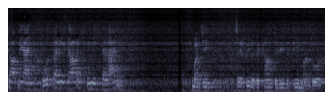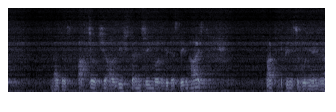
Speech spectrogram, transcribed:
tat mir einfach gut, weil ich sah, ich bin nicht alleine. Man sieht sehr viele Bekannte wieder, die man durch also das Asozial Distancing oder wie das Ding heißt, ich bin nicht so gut in Englisch,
